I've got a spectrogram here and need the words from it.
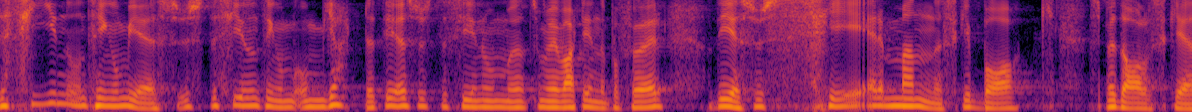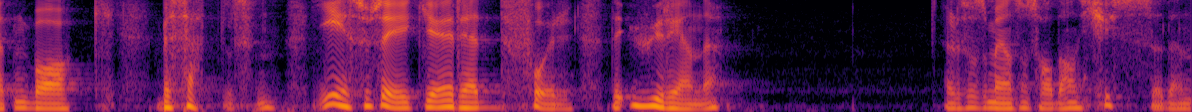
Det sier noen ting om Jesus, det sier noen ting om, om hjertet til Jesus. Det sier noe om, som vi har vært inne på før, at Jesus ser mennesket bak spedalskheten, bak besettelsen. Jesus er ikke redd for det urene. Eller sånn som en som sa det, han kysser den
